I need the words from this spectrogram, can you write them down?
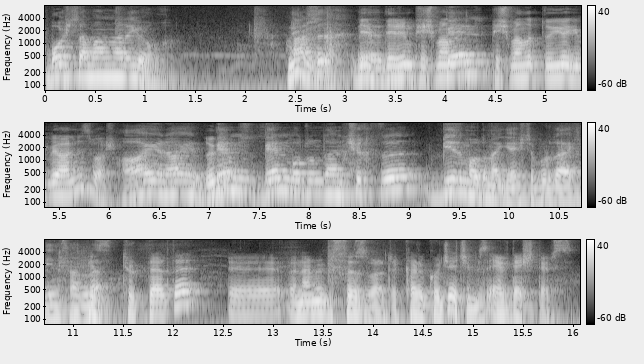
boş zamanları yok. Ne Artık güzel. Bir e, derin pişmanlık ben- pişmanlık duyuyor gibi bir haliniz var. Hayır hayır. Duymuyor ben musunuz? ben modundan çıktı, biz moduna geçti buradaki insanlar. Biz Türklerde e, önemli bir söz vardır. Karı koca için biz evdeş deriz.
